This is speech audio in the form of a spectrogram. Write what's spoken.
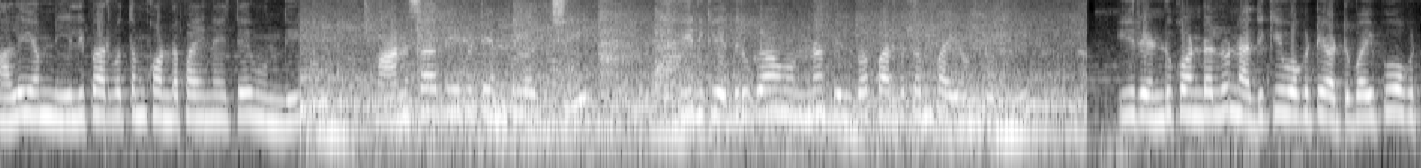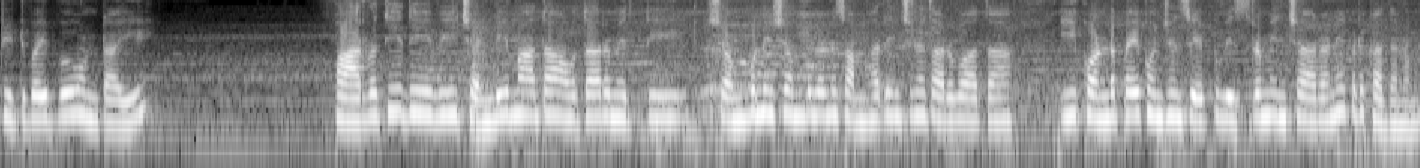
ఆలయం నీలిపర్వతం కొండపైన అయితే ఉంది. మానసాదేవి టెంపుల్ వచ్చి దీనికి ఎదురుగా ఉన్న బిల్వ పర్వతం పై ఉంటుంది. ఈ రెండు కొండలు నదికి ఒకటి అటువైపు ఒకటి ఇటువైపు ఉంటాయి. పార్వతీదేవి చండీమాత అవతారం ఎత్తి శంభుని శంభులను సంహరించిన తరువాత ఈ కొండపై కొంచెం సేపు విశ్రమించారని ఇక్కడ కథనం.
